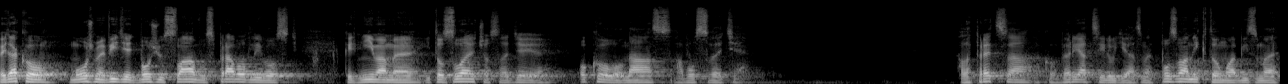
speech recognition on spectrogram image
Veď ako môžeme vidieť Božiu slávu, spravodlivosť, keď vnímame i to zlé, čo sa deje okolo nás a vo svete. Ale predsa, ako veriaci ľudia, sme pozvaní k tomu, aby sme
